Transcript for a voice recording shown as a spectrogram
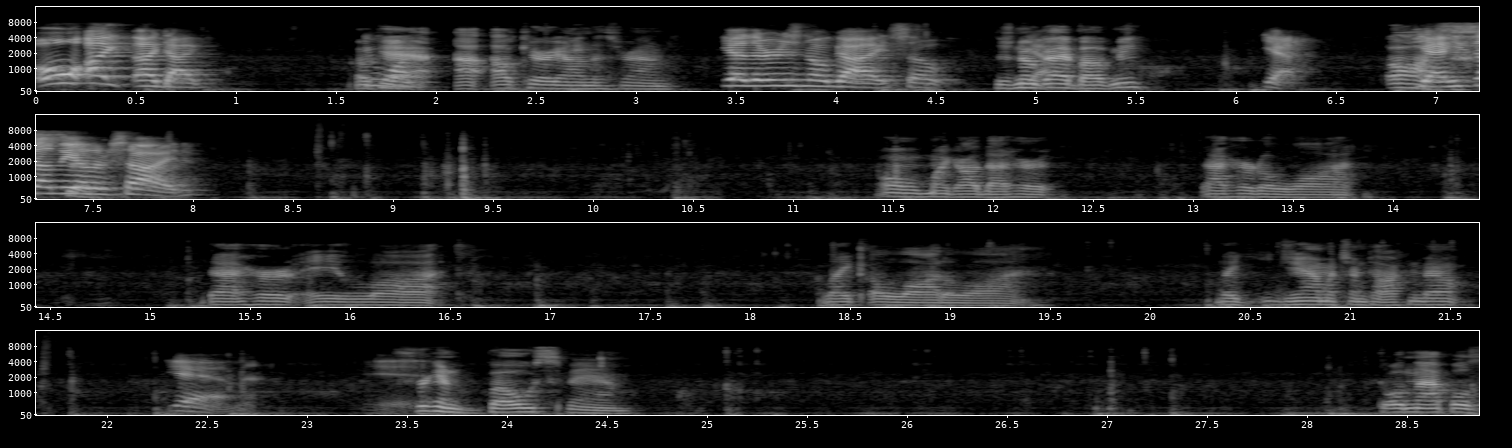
Oh, I I died. Okay. I, I'll carry on this round. Yeah, there is no guy. So There's no Yeah. guy above me? Yeah. Oh, yeah, he's on the other side. Oh my god, that hurt. That hurt a lot. That hurt a lot. Like a lot, a lot. Like, do you know how much I'm talking about? Yeah, man. Yeah. Freaking bow spam. Golden apples.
